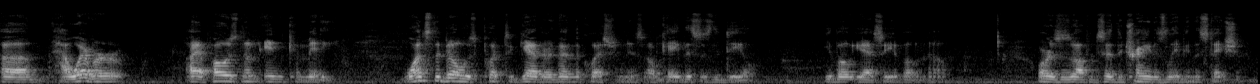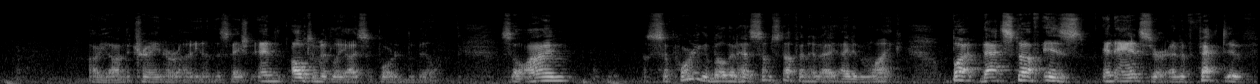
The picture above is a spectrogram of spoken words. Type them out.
Um, However, I opposed them in committee. Once the bill was put together, then the question is, okay, this is the deal. You vote yes or you vote no. Or as is often said, the train is leaving the station. Are you on the train or are you on the station? And ultimately, I supported the bill. So I'm supporting a bill that has some stuff in it I, I didn't like. But that stuff is an answer, an effective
